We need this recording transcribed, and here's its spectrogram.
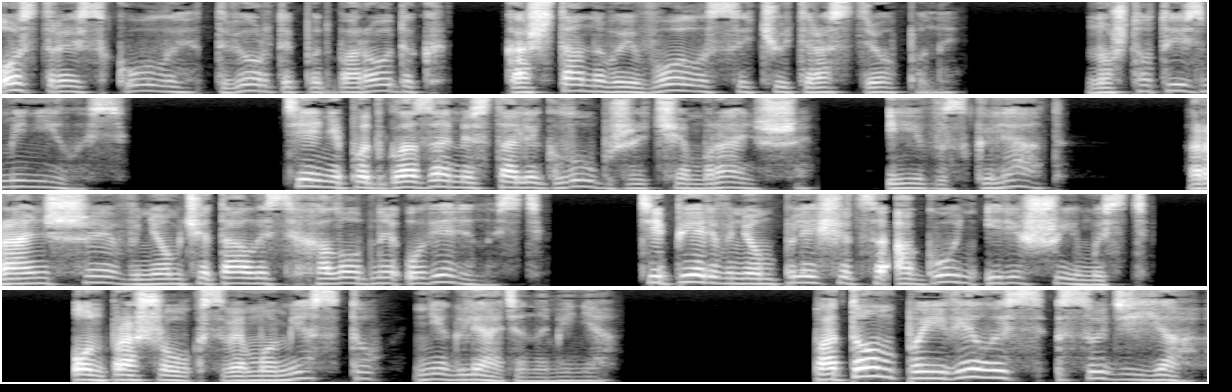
Острые скулы, твердый подбородок, каштановые волосы чуть растрепаны. Но что-то изменилось. Тени под глазами стали глубже, чем раньше, и взгляд. Раньше в нем читалась холодная уверенность. Теперь в нем плещется огонь и решимость. Он прошел к своему месту, не глядя на меня. Потом появилась судья,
